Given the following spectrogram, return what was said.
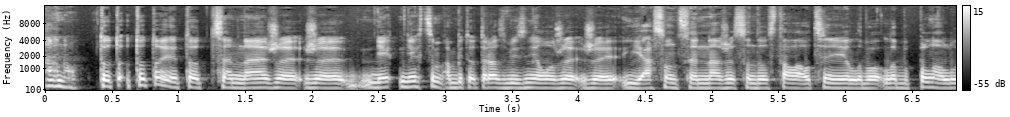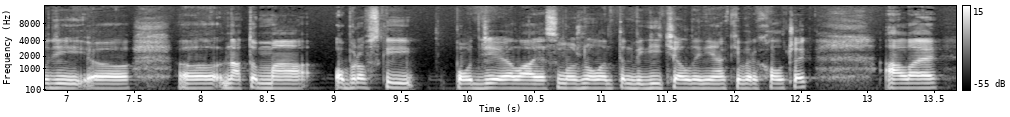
Áno, toto, toto je to cenné, že, že nechcem, aby to teraz vyznelo, že, že ja som cenná, že som dostala ocenenie, lebo, lebo plno ľudí uh, uh, na tom má obrovský podiel a ja som možno len ten viditeľný nejaký vrcholček, ale Eh,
